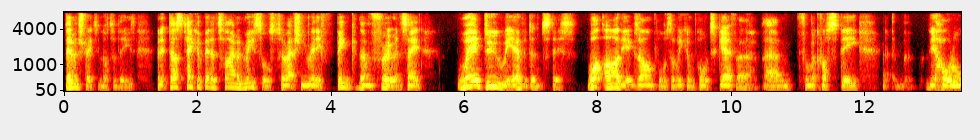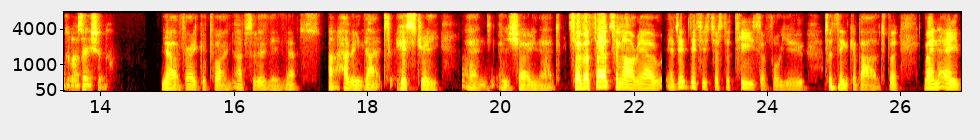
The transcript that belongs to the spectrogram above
demonstrating a lot of these, but it does take a bit of time and resource to actually really think them through and saying, where do we evidence this? What are the examples that we can pull together um, from across the the whole organisation? Yeah, very good point. Absolutely. Yeah. Uh, having that history and and showing that. So the third scenario, this is just a teaser for you to mm-hmm. think about. But when a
